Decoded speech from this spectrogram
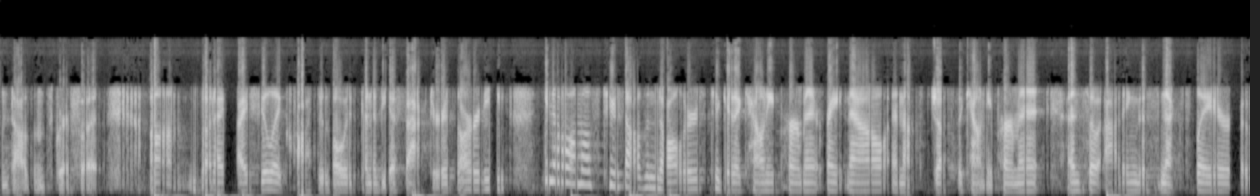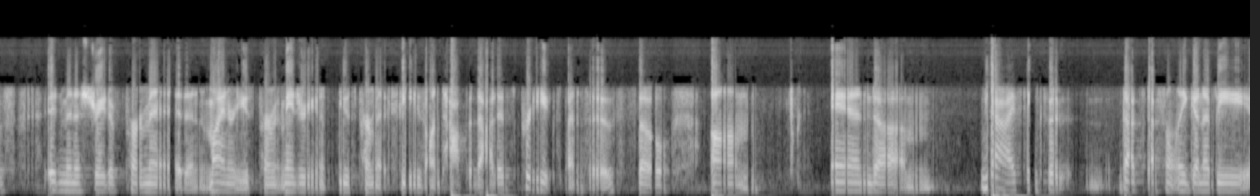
10,000 square foot. Um, but I, I feel like cost is always going to be a factor. It's already, you know, almost $2,000 to get a county permit right now, and that's just the county permit. And so adding this next layer of administrative permit and minor use permit, major use permit fees on top of that is pretty expensive. So, um, and um, yeah, I think that that's definitely going to be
